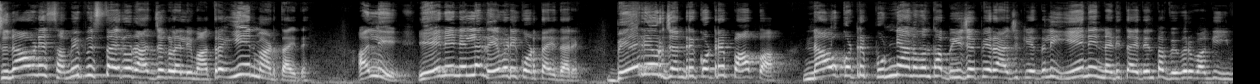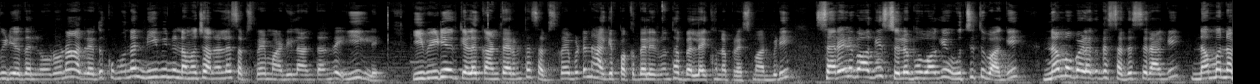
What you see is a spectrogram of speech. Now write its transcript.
ಚುನಾವಣೆ ಸಮೀಪಿಸ್ತಾ ಇರೋ ರಾಜ್ಯಗಳಲ್ಲಿ ಮಾತ್ರ ಏನ್ ಮಾಡ್ತಾ ಇದೆ? ಅಲ್ಲಿ ಏನೇನೆಲ್ಲ ರೇವಡಿ ಕೊಡ್ತಾ ಇದ್ದಾರೆ? ಬೇರೆಯವ್ರ ಜನರಿಗೆ ಕೊಟ್ಟರೆ ಪಾಪ. ನಾವು ಕೊಟ್ಟರೆ ಪುಣ್ಯ ಅನ್ನುವಂಥ ಬಿಜೆಪಿ ರಾಜಕೀಯದಲ್ಲಿ ಏನೇನು ನಡೀತಾ ಇದೆ ಅಂತ ವಿವರವಾಗಿ ಈ ವಿಡಿಯೋದಲ್ಲಿ ನೋಡೋಣ. ಆದರೆ ಅದಕ್ಕೂ ಮುನ್ನ ನೀವಿನ್ನು ನಮ್ಮ ಚಾನಲ್ನ ಸಬ್ಸ್ಕ್ರೈಬ್ ಮಾಡಿಲ್ಲ ಅಂತಂದರೆ ಈಗಲೇ ಈ ವಿಡಿಯೋದ ಕೆಳಗೆ ಕಾಣ್ತಾ ಇರುವಂಥ ಸಬ್ಸ್ಕ್ರೈಬ್ ಬಟನ್ ಹಾಗೆ ಪಕ್ಕದಲ್ಲಿರುವಂಥ ಬೆಲ್ಲೈಕನ್ನ ಪ್ರೆಸ್ ಮಾಡಿಬಿಡಿ. ಸರಳವಾಗಿ, ಸುಲಭವಾಗಿ, ಉಚಿತವಾಗಿ ನಮ್ಮ ಬಳಗದ ಸದಸ್ಯರಾಗಿ ನಮ್ಮನ್ನ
